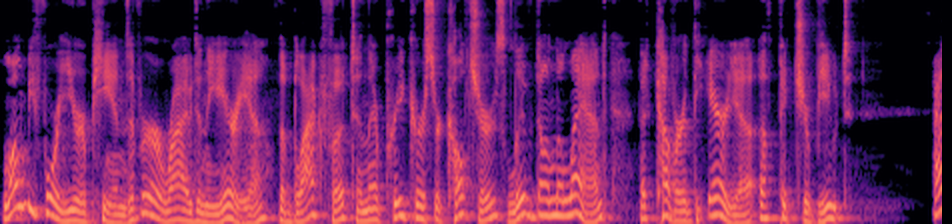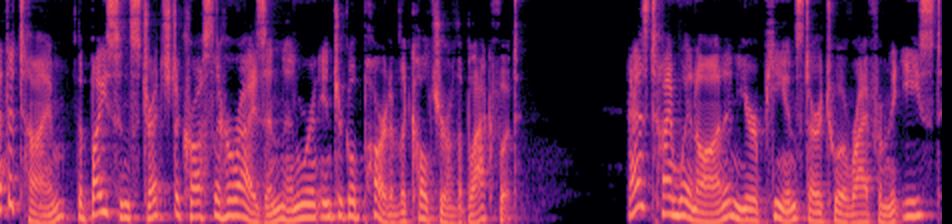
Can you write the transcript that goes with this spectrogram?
Long before Europeans ever arrived in the area, the Blackfoot and their precursor cultures lived on the land that covered the area of Picture Butte. At the time, the bison stretched across the horizon and were an integral part of the culture of the Blackfoot. As time went on and Europeans started to arrive from the east,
